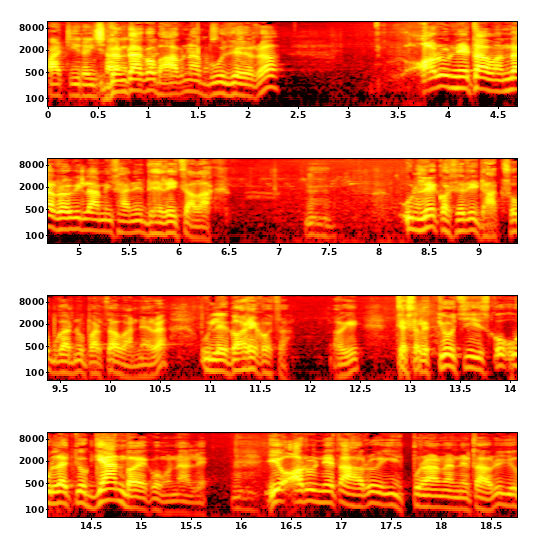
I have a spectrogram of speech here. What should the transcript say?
पार्टी रहेछ। जनताको भावना बुझेर अरू नेताभन्दा रवि लामी छाने धेरै चलाक। उसले कसरी ढाकछोप गर्नुपर्छ भनेर उसले गरेको छ अघि त्यसैले त्यो चिजको उसलाई त्यो ज्ञान भएको हुनाले यो अरू नेताहरू यी पुराना नेताहरू यो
